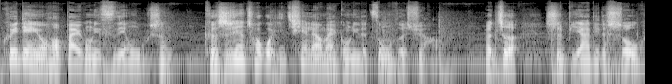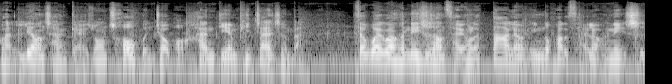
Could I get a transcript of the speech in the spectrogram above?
亏电油耗百公里四点五升，可实现超过一千两百公里的综合续航。而这是比亚迪的首款量产改装超混轿跑汉 DMP 战神版，在外观和内饰上采用了大量运动化的材料和内饰，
